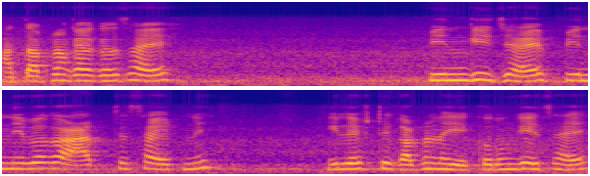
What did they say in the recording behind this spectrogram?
आता आपण काय करायचं आहे? पिन घ्यायची आहे. पिनने बघा आजच्या साईडने इलेक्ट्रिक आपल्याला हे करून घ्यायचं आहे.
